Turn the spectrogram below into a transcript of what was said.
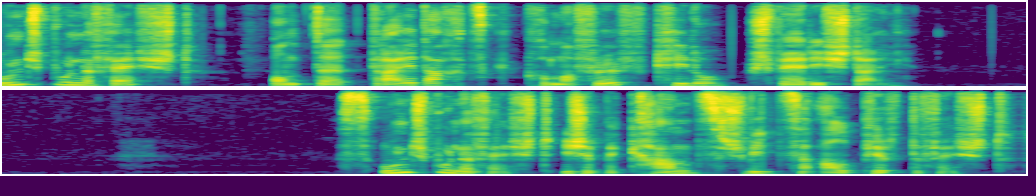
Unspunnenfest und der 83,5 Kilo schwere Stein. Das Unspunnenfest ist ein bekanntes Schweizer Alphirtenfest,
